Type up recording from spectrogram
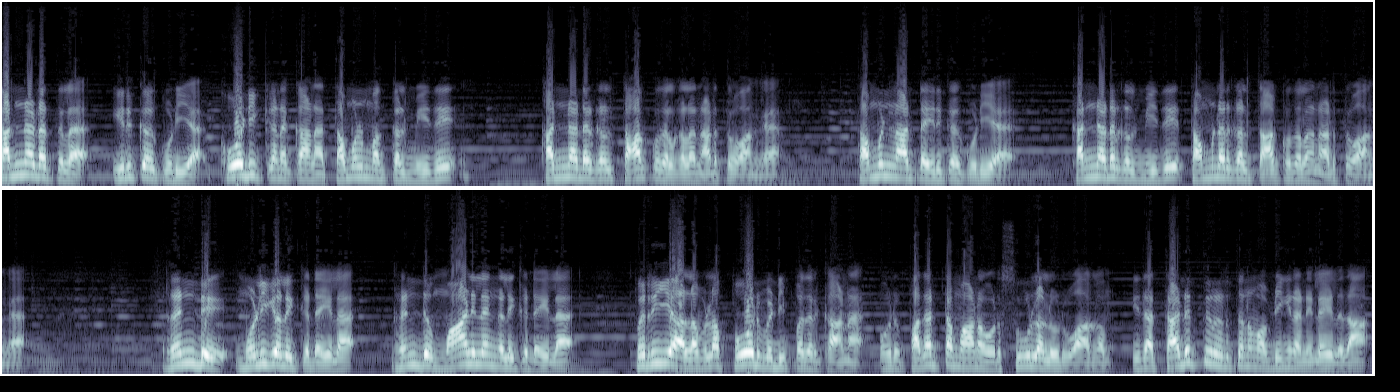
கன்னடத்தில் இருக்கக்கூடிய கோடிக்கணக்கான தமிழ் மக்கள் மீது கன்னடர்கள் தாக்குதல்களை நடத்துவாங்க. தமிழ்நாட்டில் இருக்கக்கூடிய கன்னடர்கள் மீது தமிழர்கள் தாக்குதலை நடத்துவாங்க. ரெண்டு மொழிகளுக்கு இடையில் ரெண்டு மாநிலங்களுக்கு இடையில் பெரிய அளவில் போர் வெடிப்பதற்கான ஒரு பதட்டமான ஒரு சூழல் உருவாகும். இதை தடுத்து நிறுத்தணும் அப்படிங்கிற நிலையில் தான்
